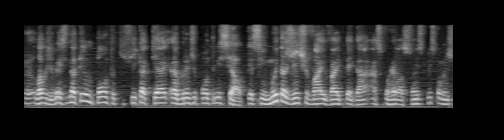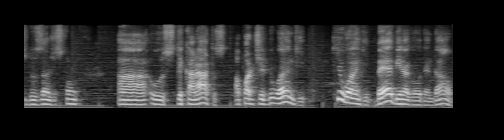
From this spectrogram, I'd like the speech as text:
logo de vez, ainda tem um ponto que fica que é, é, o grande ponto inicial, porque assim muita gente vai vai pegar as correlações, principalmente dos anjos com ah, os decanatos a partir do Ang, que o Ang bebe na Golden Dawn.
